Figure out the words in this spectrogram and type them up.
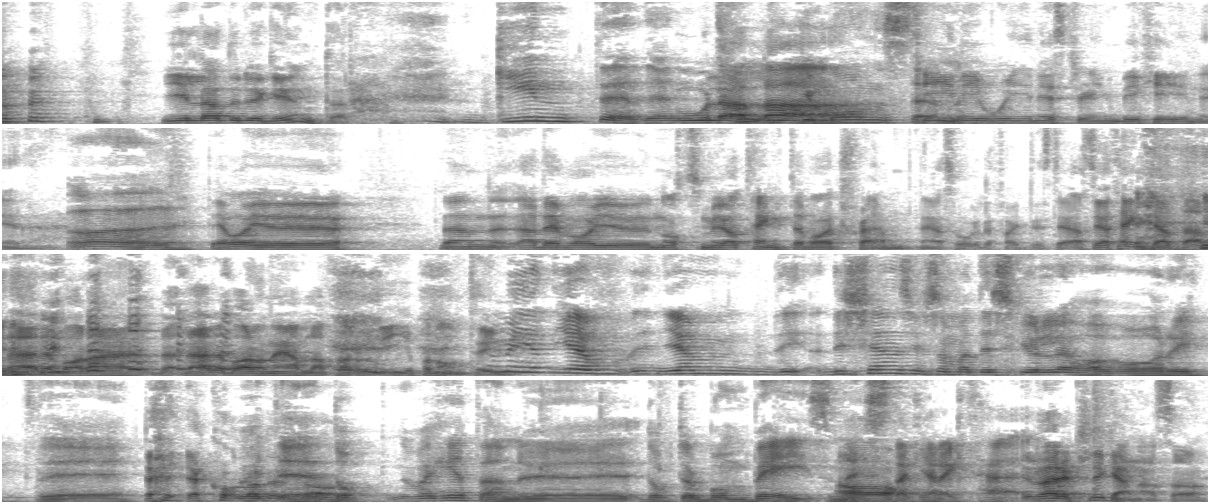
Gillade du Günther? Ginter, den Oh tokemonstern. teeny weeny string bikini. Öh. Det var ju... Den, ja, det var ju något som jag tänkte var ett skämt när jag såg det faktiskt. Alltså jag tänkte att det här är bara, det här är bara en jävla parodi på någonting. Men jag, jag, jag, det, det känns ju som att det skulle ha varit... Eh, Jag vad, kollade... heter, Ja, dok, vad heter han nu? Dr Bombays Ja. nästa karaktär. verkligen alltså.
